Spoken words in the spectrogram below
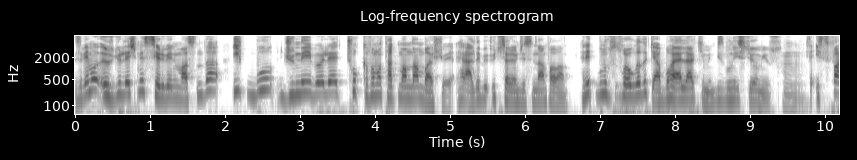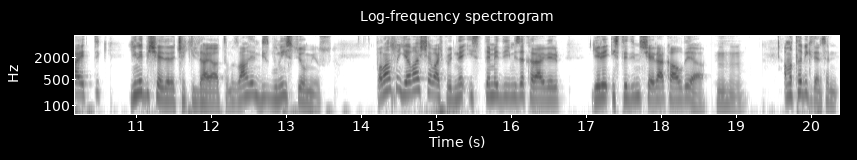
Mesela benim o özgürleşme serüvenim aslında ilk bu cümleyi böyle çok kafama takmamdan başlıyor. Herhalde bir 3 sene öncesinden falan. Hani hep bunu sorguladık ya bu hayaller kimin? Biz bunu istiyor muyuz? Hı hı. İşte istifa ettik. Yine bir şeylere çekildi hayatımız. Ama dedim biz bunu istiyor muyuz? Falan sonra yavaş yavaş böyle ne istemediğimize karar verip geri istediğimiz şeyler kaldı ya. Hı hı. Ama tabii ki de sen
